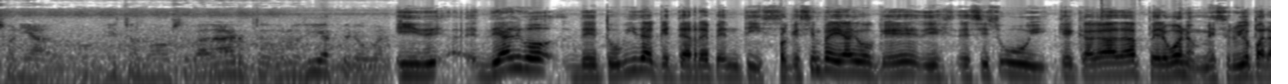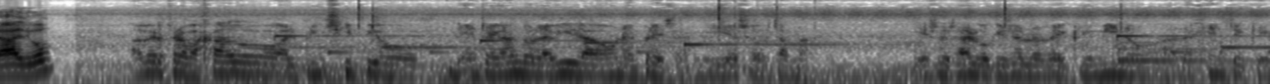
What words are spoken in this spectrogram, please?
soñado. ¿no? Esto no se va a dar todos los días, pero bueno. Y de, de algo de tu vida que te arrepentís. Porque siempre hay algo que decís, uy, qué cagada, pero bueno, me sirvió para algo. Haber trabajado al principio entregando la vida a una empresa, y eso está mal. Y eso es algo que yo le recrimino a la gente que,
